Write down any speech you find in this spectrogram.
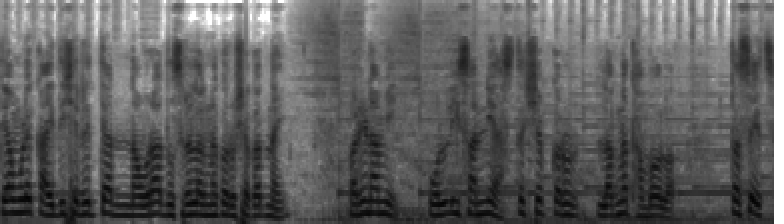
त्यामुळे कायदेशीररित्या नवरा दुसरं लग्न करू शकत नाही. परिणामी पोलिसांनी हस्तक्षेप करून लग्न थांबवलं. तसेच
